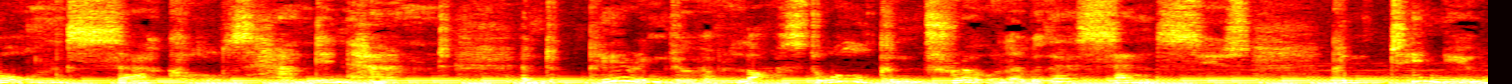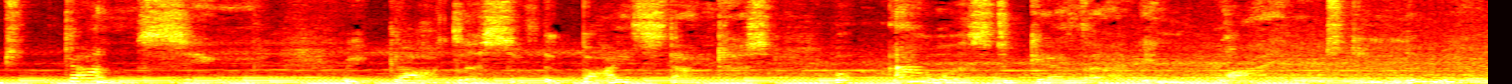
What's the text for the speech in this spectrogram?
Formed circles hand in hand, and appearing to have lost all control over their senses, continued dancing, regardless of the bystanders, for hours together in wild delirium.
